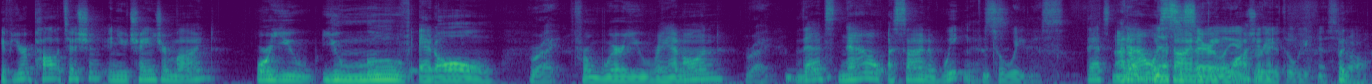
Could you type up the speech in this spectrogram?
if you're a politician and you change your mind or you you move at all Right. from where you ran on, Right. that's now a sign of weakness. It's a weakness. that's I now don't a sign of necessarily agree with the weakness But at all.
